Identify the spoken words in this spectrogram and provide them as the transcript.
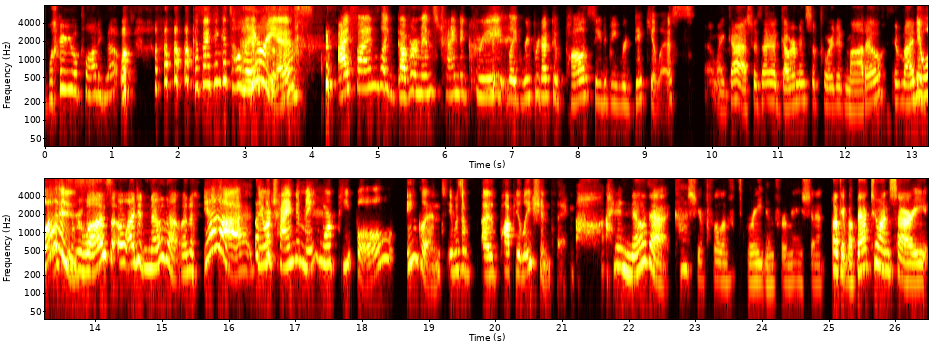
Why are you applauding that one? because i think it's hilarious i find like governments trying to create like reproductive policy to be ridiculous Oh my gosh, was that a government supported motto? It might It was. It was? Oh, I didn't know that one. Yeah, they were trying to make more people England. It was a, a population thing. I didn't know that. Gosh, you're full of great information. Okay, but back to Ansari.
